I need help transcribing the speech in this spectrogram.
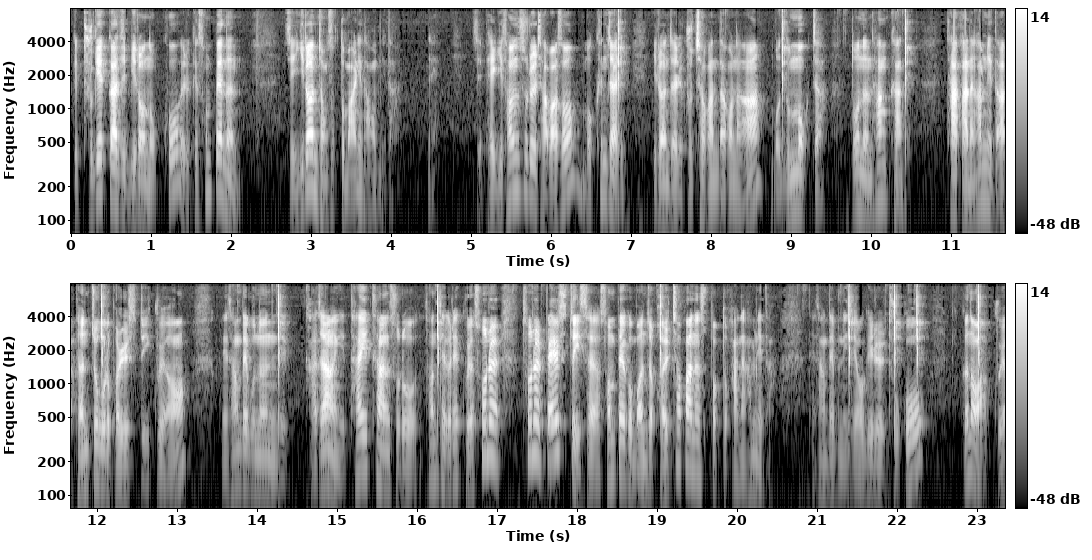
이렇게 두 개까지 밀어놓고 이렇게 손 빼는 이제 이런 정석도 많이 나옵니다. 네. 이제 백이 선수를 잡아서 뭐 큰 자리 이런 자리를 굳혀간다거나 뭐 눈목자 또는 한 칸 다 가능합니다. 변 쪽으로 벌릴 수도 있고요. 네, 상대분은 이제 가장 이 타이트한 수로 선택을 했고요. 손을 손을 뺄 수도 있어요. 손 빼고 먼저 걸쳐가는 수법도 가능합니다. 네, 상대분이 이제 여기를 두고 끊어왔고요.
